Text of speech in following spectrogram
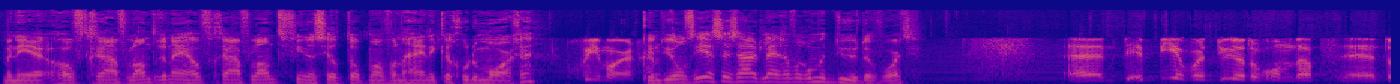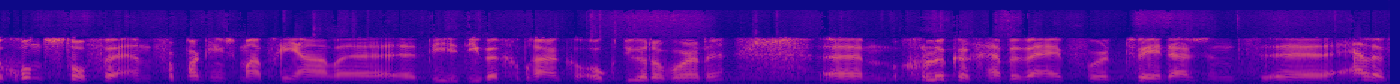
Meneer Hoofdgraafland, René Hoofdgraafland, financieel topman van Heineken. Goedemorgen. Kunt u ons eerst eens uitleggen waarom het duurder wordt? Uh, bier wordt duurder omdat uh, de grondstoffen en verpakkingsmaterialen uh, die, die we gebruiken ook duurder worden. Ehm, gelukkig hebben wij voor 2011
